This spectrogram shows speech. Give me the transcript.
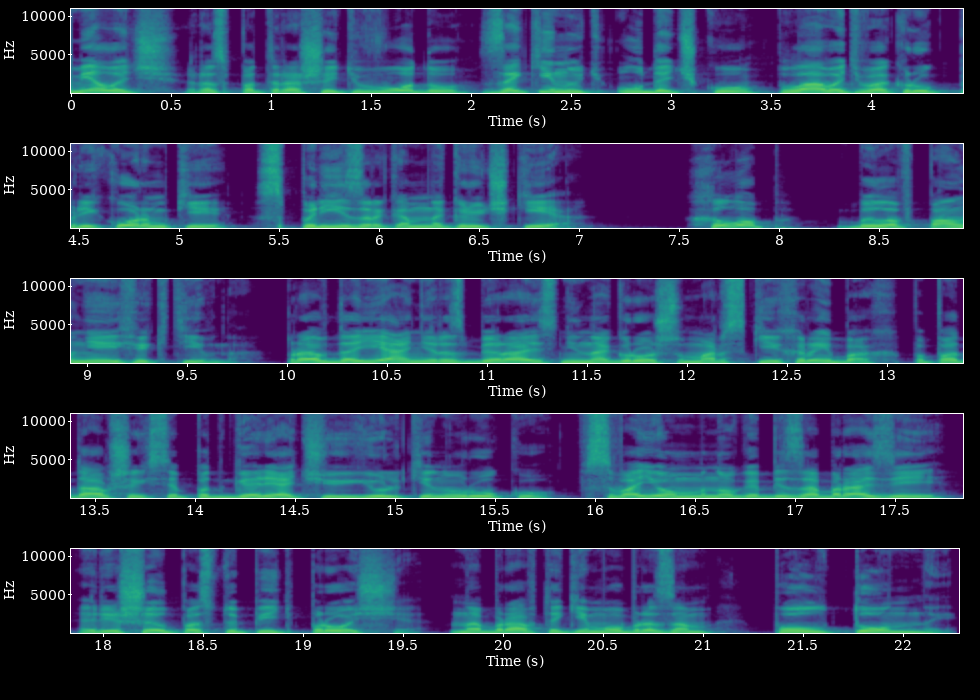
мелочь распотрошить воду, закинуть удочку, плавать вокруг прикормки с призраком на крючке. Хлоп было вполне эффективно. Правда, я, не разбираясь ни на грош в морских рыбах, попадавшихся под горячую Юлькину руку, в своем многобезобразии решил поступить проще, набрав таким образом полтонны.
